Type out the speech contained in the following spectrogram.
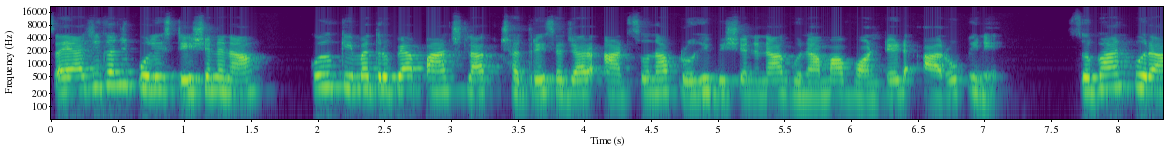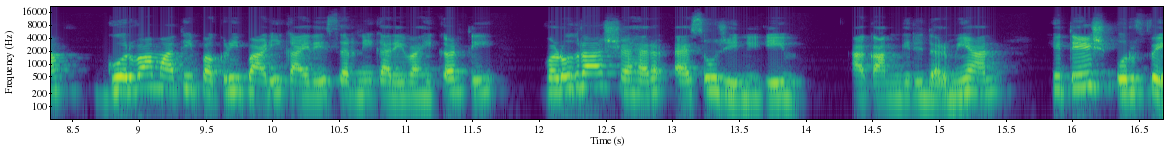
સયાજીગંજ પોલીસ સ્ટેશનના કુલ કિંમત રૂપિયા પાંચ લાખ છત્રીસ હજાર આઠસોના પ્રોહિબિશનના ગુનામાં વોન્ટેડ આરોપીને સુભાનપુરા ગોરવામાંથી પકડી પાડી કાયદેસરની કાર્યવાહી કરતી વડોદરા શહેર એસઓજીની ટીમ. આ કામગીરી દરમિયાન હિતેશ ઉર્ફે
